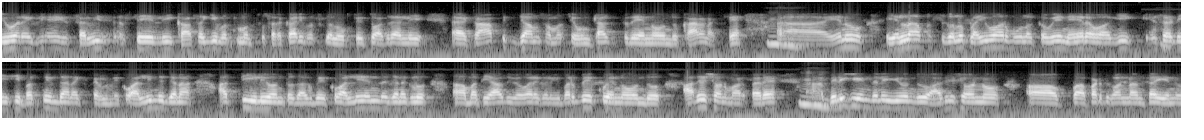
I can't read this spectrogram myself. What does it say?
ಈವರೆಗೆ ಸರ್ವಿಸ್ ರಸ್ತೆಯಲ್ಲಿ ಖಾಸಗಿ ಬಸ್ ಮತ್ತು ಸರ್ಕಾರಿ ಬಸ್ಗಳು ಹೋಗ್ತಿತ್ತು. ಆದ್ರೆ ಅಲ್ಲಿ ಟ್ರಾಫಿಕ್ ಜಾಮ್ ಸಮಸ್ಯೆ ಉಂಟಾಗ್ತದೆ ಅನ್ನೋ ಒಂದು ಕಾರಣಕ್ಕೆ ಏನು ಎಲ್ಲಾ ಬಸ್ಗಳು ಫ್ಲೈಓವರ್ ಮೂಲಕವೇ ನೇರವಾಗಿ ಕೆಎಸ್ಆರ್ಟಿಸಿ ಬಸ್ ನಿಲ್ದಾಣಕ್ಕೆ ತೆರಳಬೇಕು. ಅಲ್ಲಿಂದ ಜನ ಹತ್ತಿ ಇಳಿಯುವಂತದ್ದಾಗಬೇಕು. ಅಲ್ಲಿಂದ ಜನಗಳು ಮತ್ತೆ ಯಾವ್ದು ವ್ಯವಹಾರಗಳಿಗೆ ಬರಬೇಕು ಎನ್ನುವ ಒಂದು ಆದೇಶವನ್ನು ಮಾಡ್ತಾರೆ. ಬೆಳಿಗ್ಗೆಯಿಂದಲೇ ಈ ಒಂದು ಆದೇಶವನ್ನು ಪಡೆದುಕೊಂಡಂತ ಏನು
